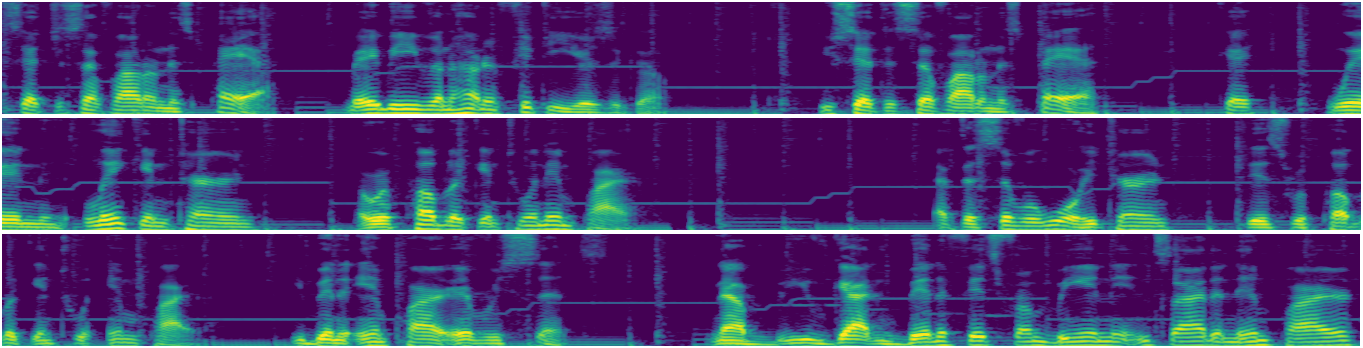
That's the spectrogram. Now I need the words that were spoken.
Set yourself out on this path. Maybe even 150 years ago you set yourself out on this path. Okay, when Lincoln turned a republic into an empire. After the Civil War, he turned this republic into an empire. You've been an empire ever since. Now you've gotten benefits from being inside an empire,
